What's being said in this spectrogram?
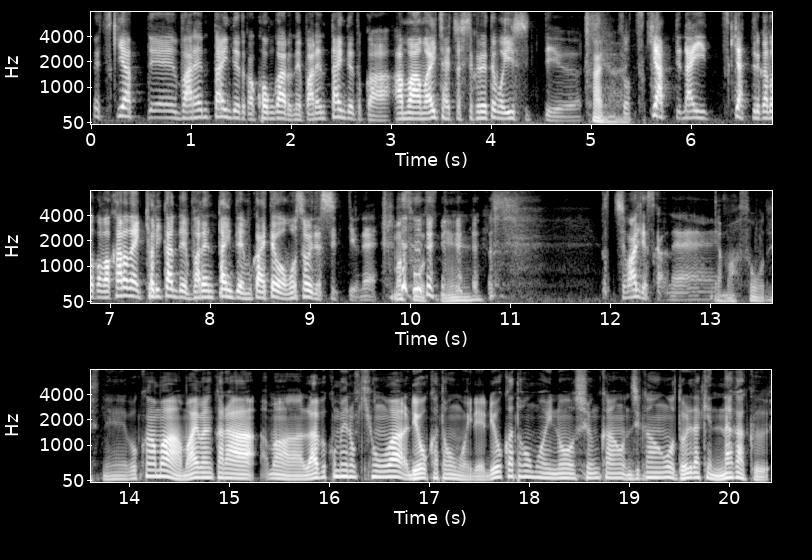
で付き合ってバレンタインデーとか今後あるねバレンタインデーとかあまあまあイチャイチャしてくれてもいいしっていう,、はいはい、そう付き合ってない付き合ってるかどうかわからない距離感でバレンタインデー迎えても面白いですしっていうね。まあそうですね。どっちもありですからね。いやまあそうですね。僕はまあ前々からまあラブコメの基本は両片思いで両片思いの瞬間時間をどれだけ長く、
